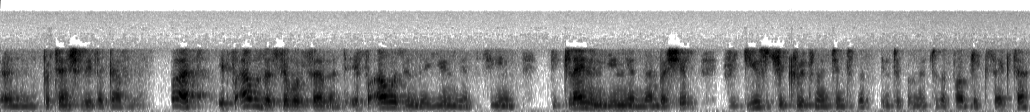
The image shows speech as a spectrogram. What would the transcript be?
and potentially the government. But if I was a civil servant, if I was in the union seeing declining union membership, reduced recruitment into the, into, into the public sector,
